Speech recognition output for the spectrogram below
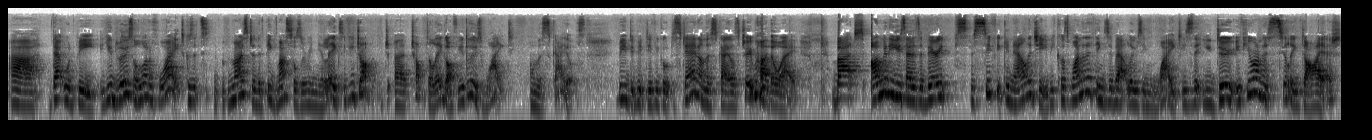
Uh, that would be you'd lose a lot of weight because it's most of the big muscles are in your legs. If you drop uh, chopped a leg off, you'd lose weight on the scales. It'd be a bit difficult to stand on the scales too, by the way. But I'm going to use that as a very specific analogy because one of the things about losing weight is that you do, if you're on a silly diet,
